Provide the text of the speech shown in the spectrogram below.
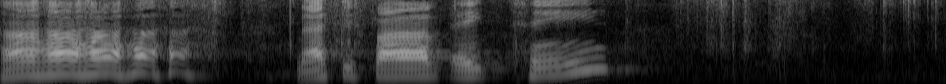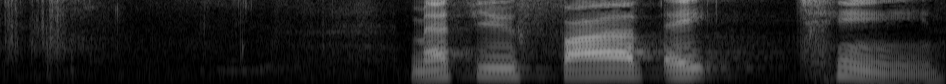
Ha ha ha ha. Matthew 5 18. Matthew 5 18.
